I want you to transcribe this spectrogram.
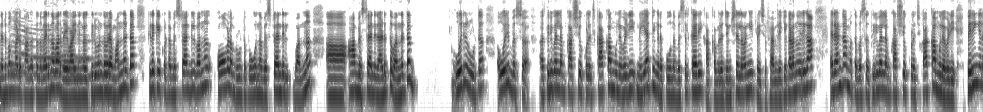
നെടുമങ്ങാട് ഭാഗത്തുനിന്ന് വരുന്നവർ ദയവായി നിങ്ങൾ തിരുവനന്തപുരം വന്നിട്ട് കിഴക്കേക്കോട്ട ബസ് സ്റ്റാൻഡിൽ വന്ന് കോവളം റൂട്ട് പോകുന്ന ബസ് സ്റ്റാൻഡിൽ വന്ന് ആ ബസ് സ്റ്റാൻഡിന് അടുത്ത് വന്നിട്ട് ഒരു റൂട്ട് ഒരു ബസ് തിരുവല്ലം കാർഷിക കോളേജ് കാക്കാമൂല വഴി നെയ്യാറ്റിങ്കര പോകുന്ന ബസ്സിൽ കയറി കാക്കാമൂല ജംഗ്ഷനിൽ ഇറങ്ങി പ്രേഷർ ഫാമിലിക്ക് കടന്നു വരിക. രണ്ടാമത്തെ ബസ് തിരുവല്ലം കാർഷിക കോളേജ് കാക്കാമൂല വഴി പെരിങ്ങല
